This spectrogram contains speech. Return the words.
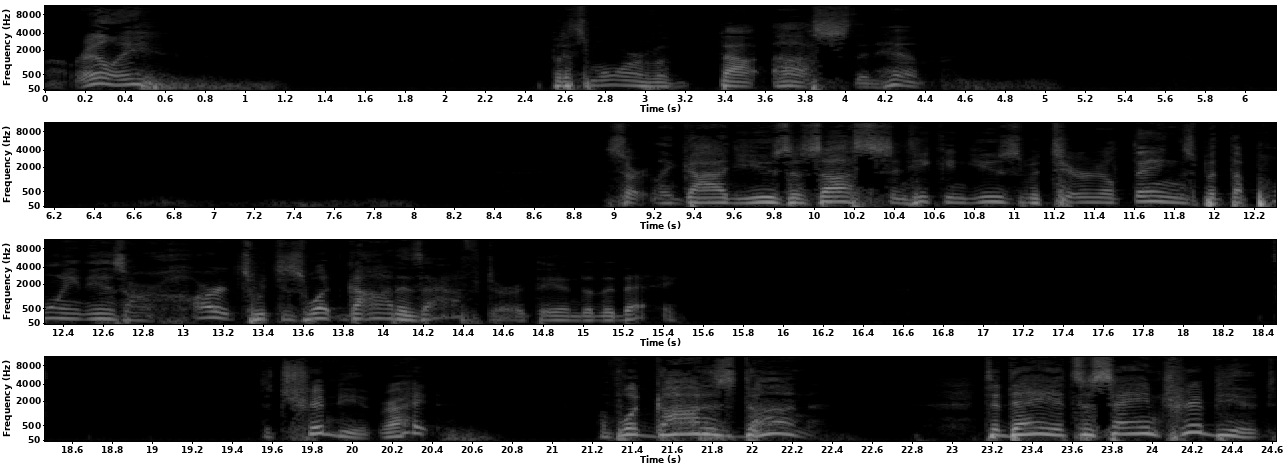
not really. But it's more of about us than Him. Certainly, God uses us and He can use material things, but the point is our hearts, which is what God is after at the end of the day. The tribute, right? Of what God has done. Today, it's the same tribute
